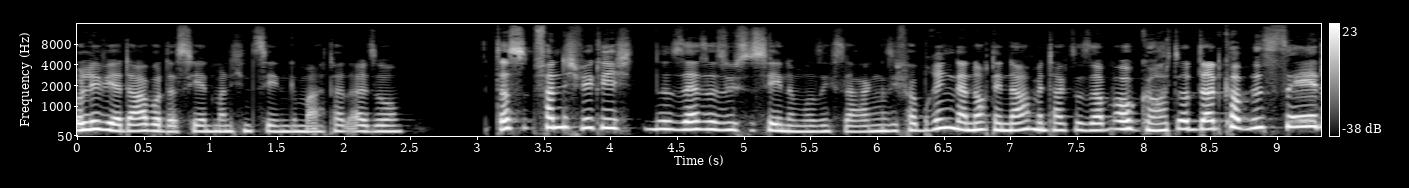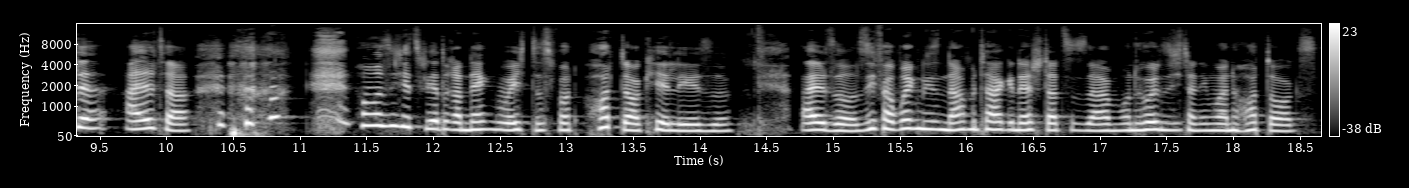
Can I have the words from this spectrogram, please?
Olivia Darbo das hier in manchen Szenen gemacht hat. Also, das fand ich wirklich eine sehr, sehr süße Szene, muss ich sagen. Sie verbringen dann noch den Nachmittag zusammen. Oh Gott, und dann kommt eine Szene. Alter. da muss ich jetzt wieder dran denken, weil ich das Wort Hotdog hier lese. Also, sie verbringen diesen Nachmittag in der Stadt zusammen und holen sich dann irgendwann Hotdogs.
